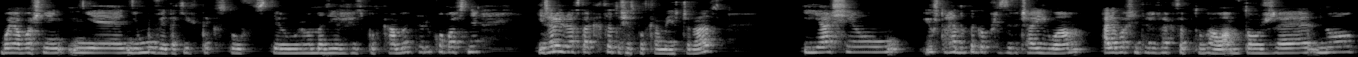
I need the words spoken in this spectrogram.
bo ja właśnie nie, nie mówię takich tekstów w stylu, że mam nadzieję, że się spotkamy, tylko właśnie, jeżeli raz tak chcę, to się spotkamy jeszcze raz. I ja się już trochę do tego przyzwyczaiłam, ale właśnie też zaakceptowałam to, że no,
